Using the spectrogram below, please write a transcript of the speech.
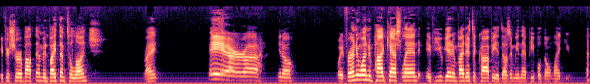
if you're sure about them, invite them to lunch, right? Hey, or, uh, you know, wait, for anyone in podcast land, if you get invited to coffee, it doesn't mean that people don't like you.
